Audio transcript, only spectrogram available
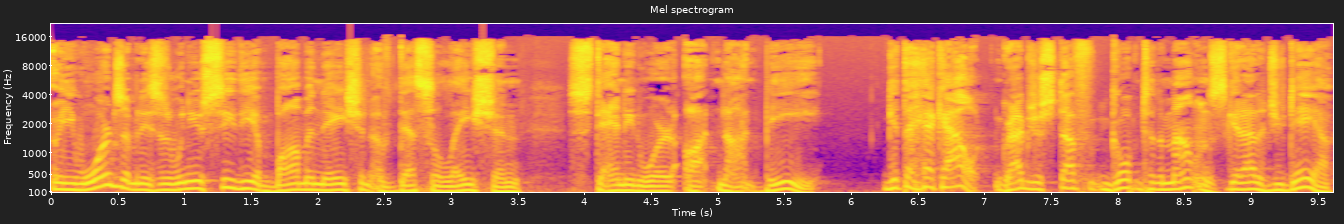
he warns them and he says, when you see the abomination of desolation standing where it ought not be, get the heck out. Grab your stuff, go up to the mountains, get out of Judea.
